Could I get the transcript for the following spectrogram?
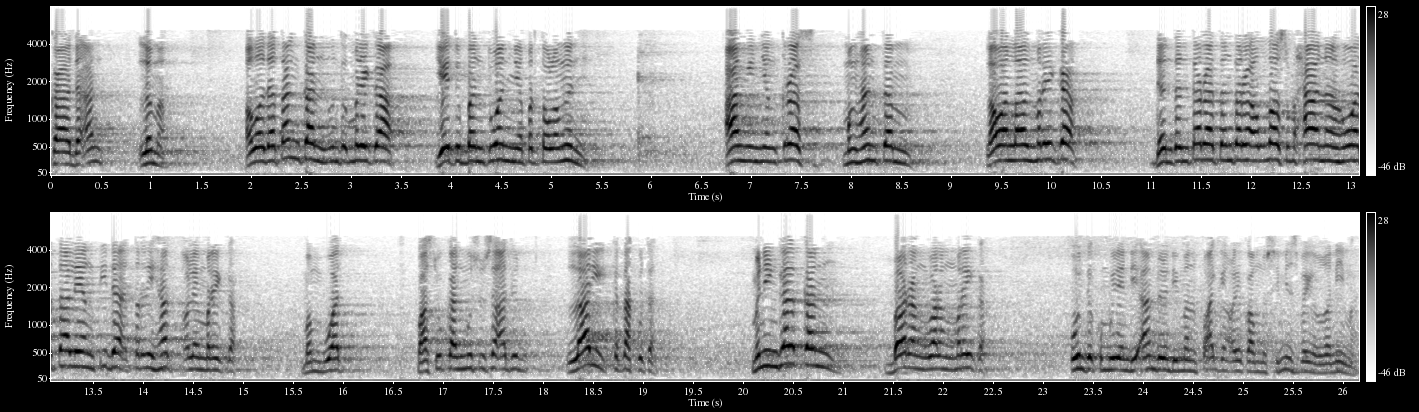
keadaan lemah. Allah datangkan untuk mereka yaitu bantuannya, pertolongannya. Angin yang keras menghantam lawan-lawan mereka dan tentara-tentara Allah Subhanahu wa taala yang tidak terlihat oleh mereka membuat pasukan musuh saat itu lari ketakutan meninggalkan barang-barang mereka untuk kemudian diambil dimanfaatkan oleh kaum muslimin sebagai ghanimah.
